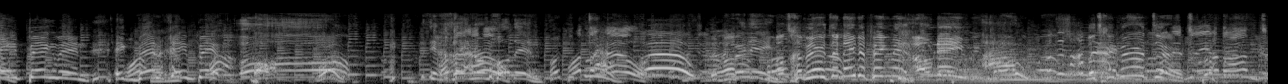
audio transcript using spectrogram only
geen pinguïn. Ik ben geen pinguïn. Er in. What the hell? Wow! Wat gebeurt er? Nee, de pinguïn! Oh nee! Wat is er Wat gebeurd? gebeurt er? Wat is er aan de hand?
